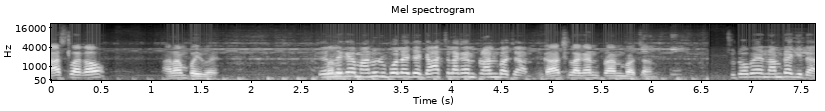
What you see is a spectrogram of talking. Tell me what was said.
গাছ লাগাও আরাম পাইবাই এর লেগে মানুষ বলে যে গাছ লাগান প্রাণ বাঁচান। গাছ লাগান প্রাণ বাঁচান। ছোট ভাইয়ের নামটা কিটা?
